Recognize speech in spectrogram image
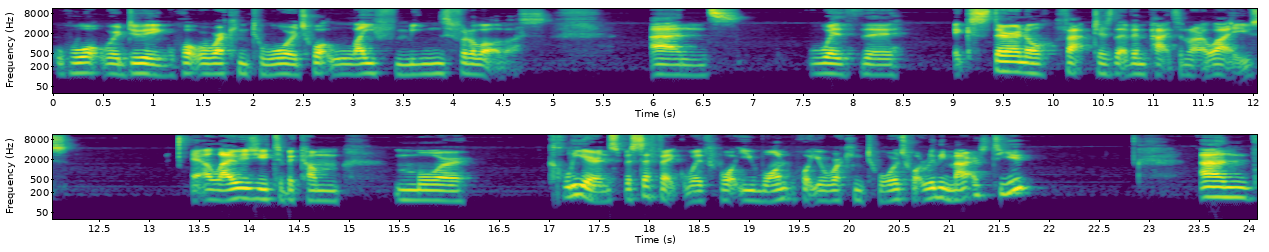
what we're doing, what we're working towards, what life means for a lot of us. And with the external factors that have impacted on our lives, it allows you to become more clear and specific with what you want, what you're working towards, what really matters to you. And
